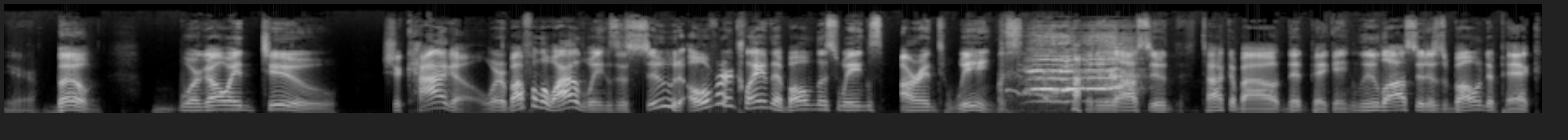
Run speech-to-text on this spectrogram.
here. Boom. We're going to Chicago, where Buffalo Wild Wings is sued over a claim that boneless wings aren't wings. the new lawsuit, talk about nitpicking. The new lawsuit is a bone to pick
